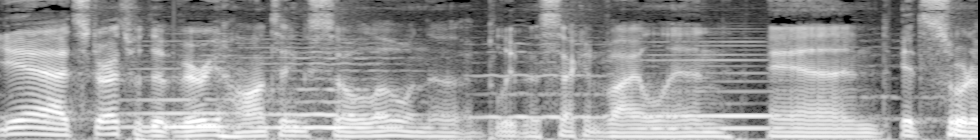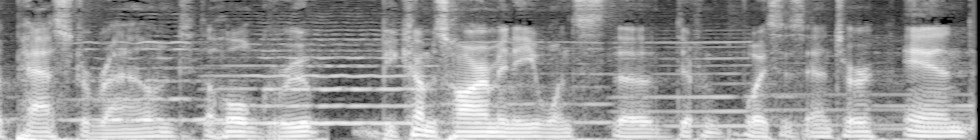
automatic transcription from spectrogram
Yeah, it starts with a very haunting solo in the, I believe, in the second violin, and it's sort of passed around the whole group becomes harmony once the different voices enter. And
